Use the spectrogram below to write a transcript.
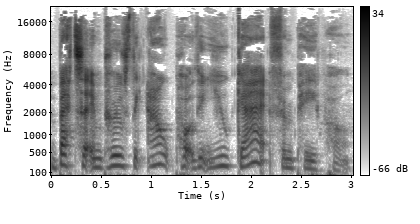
better improves the output that you get from people.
